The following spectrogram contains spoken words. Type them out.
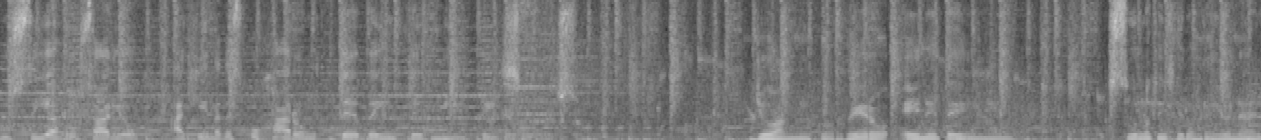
Lucía Rosario, a quien la despojaron de 20 mil pesos. Joanny Cordero, NTN, su noticiero regional.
